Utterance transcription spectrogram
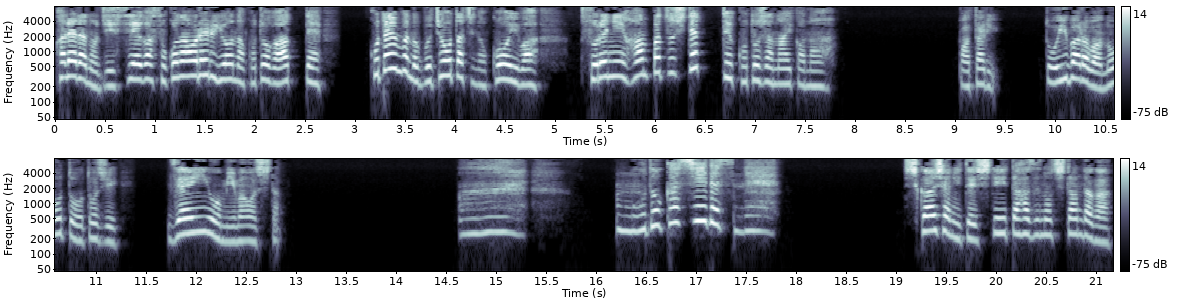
彼らの実性が損なわれるようなことがあって、古典部の部長たちの行為は、それに反発してってことじゃないかな。パタリ、とイバラはノートを閉じ、全員を見回した。うーん、もどかしいですね。司会者に徹していたはずのチタンだが、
